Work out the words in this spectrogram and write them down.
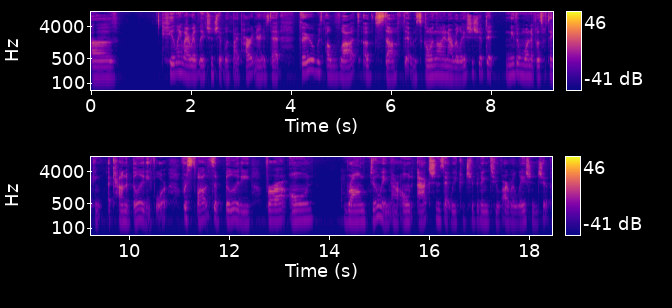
of healing my relationship with my partner is that there was a lot of stuff that was going on in our relationship that neither one of us was taking accountability for, responsibility for our own wrongdoing, our own actions that we're contributing to our relationship.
